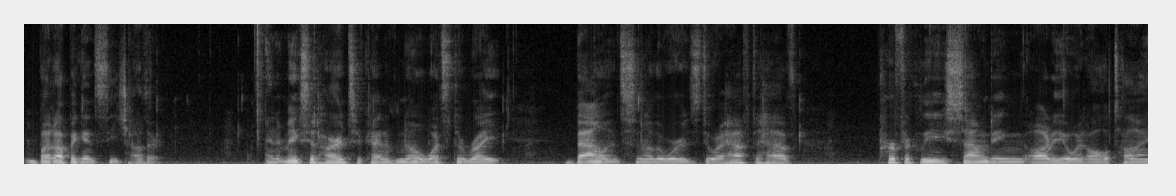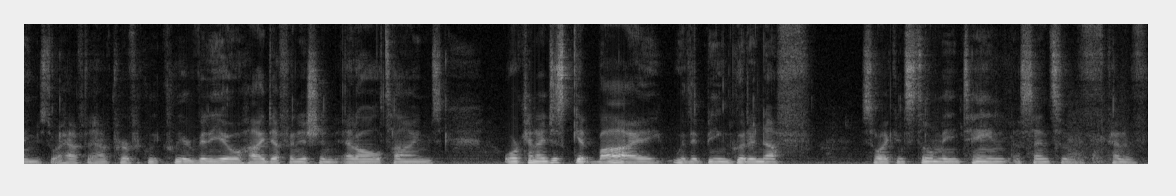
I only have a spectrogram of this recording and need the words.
butt up against each other, and it makes it hard to kind of know what's the right balance. In other words, do I have to have perfectly sounding audio at all times? Do I have to have perfectly clear video, high definition at all times? Or can I just get by with it being good enough so I can still maintain a sense of kind of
